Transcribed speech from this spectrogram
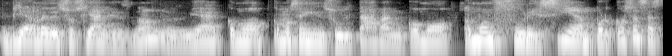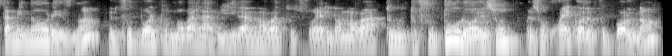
vía redes sociales, ¿no? Vía cómo, cómo se insultaban, cómo, cómo enfurecían por cosas hasta menores, ¿no? El fútbol pues no va la vida, no va tu sueldo, no va tu, tu futuro, es un, es un juego de fútbol, ¿no?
